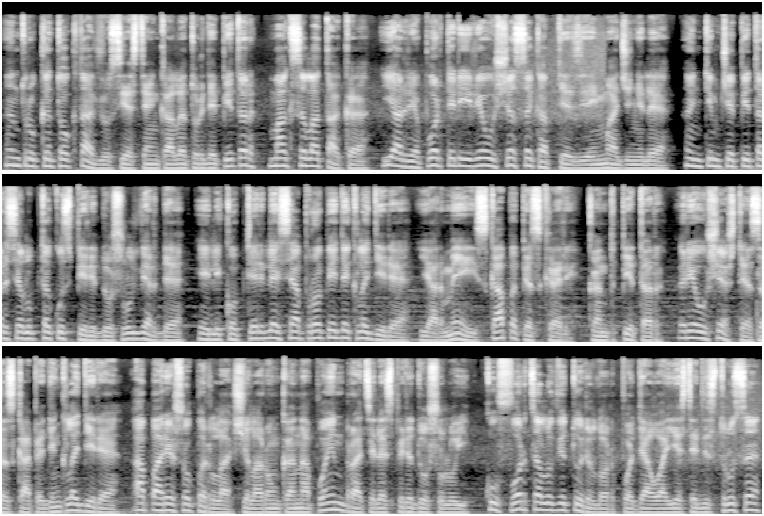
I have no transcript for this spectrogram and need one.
Întrucât Octavius este încă alături de Peter, Max îl atacă, iar reporterii reușesc să capteze imaginile. În timp ce Peter se luptă cu spiridușul verde, elicopterele se apropie de clădire, iar May scapă pe scări. Când Peter reușește să scape din clădire, apare șopârla și îl aruncă înapoi în brațele spiridușului. Cu forța loviturilor, podeaua este distrusă,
